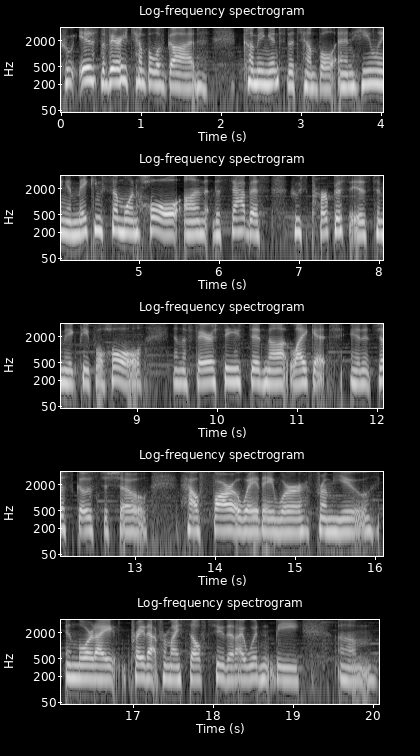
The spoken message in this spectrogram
who is the very temple of God, coming into the temple and healing and making someone whole on the Sabbath, whose purpose is to make people whole. And the Pharisees did not like it. And it just goes to show how far away they were from you. And Lord, I pray that for myself too, that I wouldn't be. Um,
